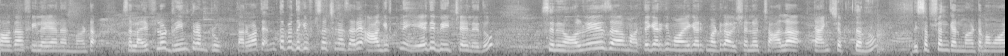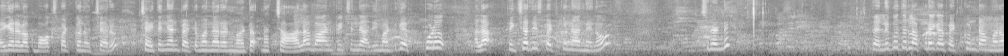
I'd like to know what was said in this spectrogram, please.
బాగా ఫీల్ అయ్యాను అనమాట సో లైఫ్లో డ్రీమ్ క్రమ్ ట్రూ తర్వాత ఎంత పెద్ద గిఫ్ట్స్ వచ్చినా సరే ఆ గిఫ్ట్ని ఏది బీట్ చేయలేదు. సో నేను ఆల్వేస్ మా అత్తయ్య గారికి మావయ్య గారికి మటుకు ఆ విషయంలో చాలా థ్యాంక్స్ చెప్తాను. రిసెప్షన్కి అనమాట మా మామయ్య గారు అలా ఒక బాక్స్ పట్టుకొని వచ్చారు. చైతన్యాన్ని పెట్టమన్నారనమాట నాకు చాలా బాగా అనిపించింది. అది మటుకు ఎప్పుడు అలా పిక్చర్ తీసి పెట్టుకున్నాను నేను. చూడండి. పెళ్ళి కూతురులు అప్పుడే కదా పెట్టుకుంటాం మనం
